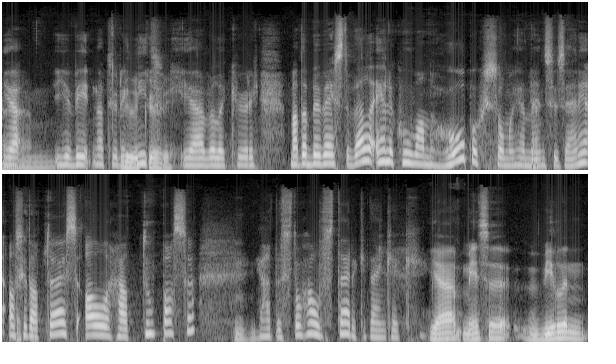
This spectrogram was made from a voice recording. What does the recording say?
Ja, ehm, je weet natuurlijk niet. Ja, willekeurig. Maar dat bewijst wel eigenlijk hoe wanhopig sommige mensen zijn. Hè? Als je dat thuis al gaat toepassen, Mhm. ja, dat is toch al sterk, denk ik. Ja, mensen willen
